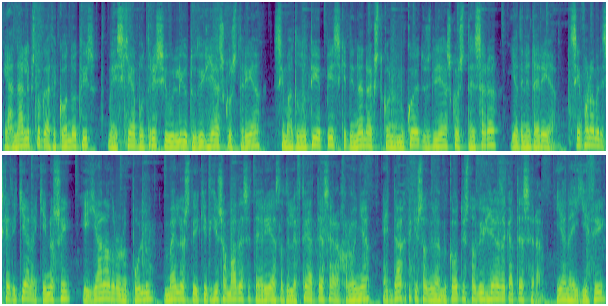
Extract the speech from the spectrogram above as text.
Η ανάληψη των καθηκόντων της, με ισχύ από 3 Ιουλίου του 2023, σηματοδοτεί επίσης και την έναρξη του οικονομικού έτους 2024 για την εταιρεία. Σύμφωνα με τη σχετική ανακοίνωση, η Γιάννα Δρονοπούλου, μέλος τη διοικητικής ομάδας εταιρείας τα τελευταία 4 χρόνια, εντάχθηκε στο δυναμικό της το 2014 για να ηγηθεί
